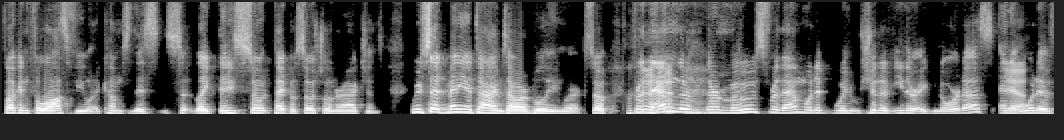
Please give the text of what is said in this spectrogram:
fucking philosophy when it comes to this, so, like these so type of social interactions. We've said many a times how our bullying works. So for them, their their moves for them would have would, should have either ignored us, and Yeah. it would have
